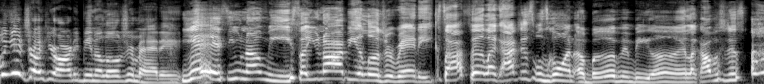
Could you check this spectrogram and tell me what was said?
when you're drunk, you're already being a little dramatic. Yes, you know me, so you know I be a little dramatic. So I feel like I just was going above and beyond. Like I was just.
